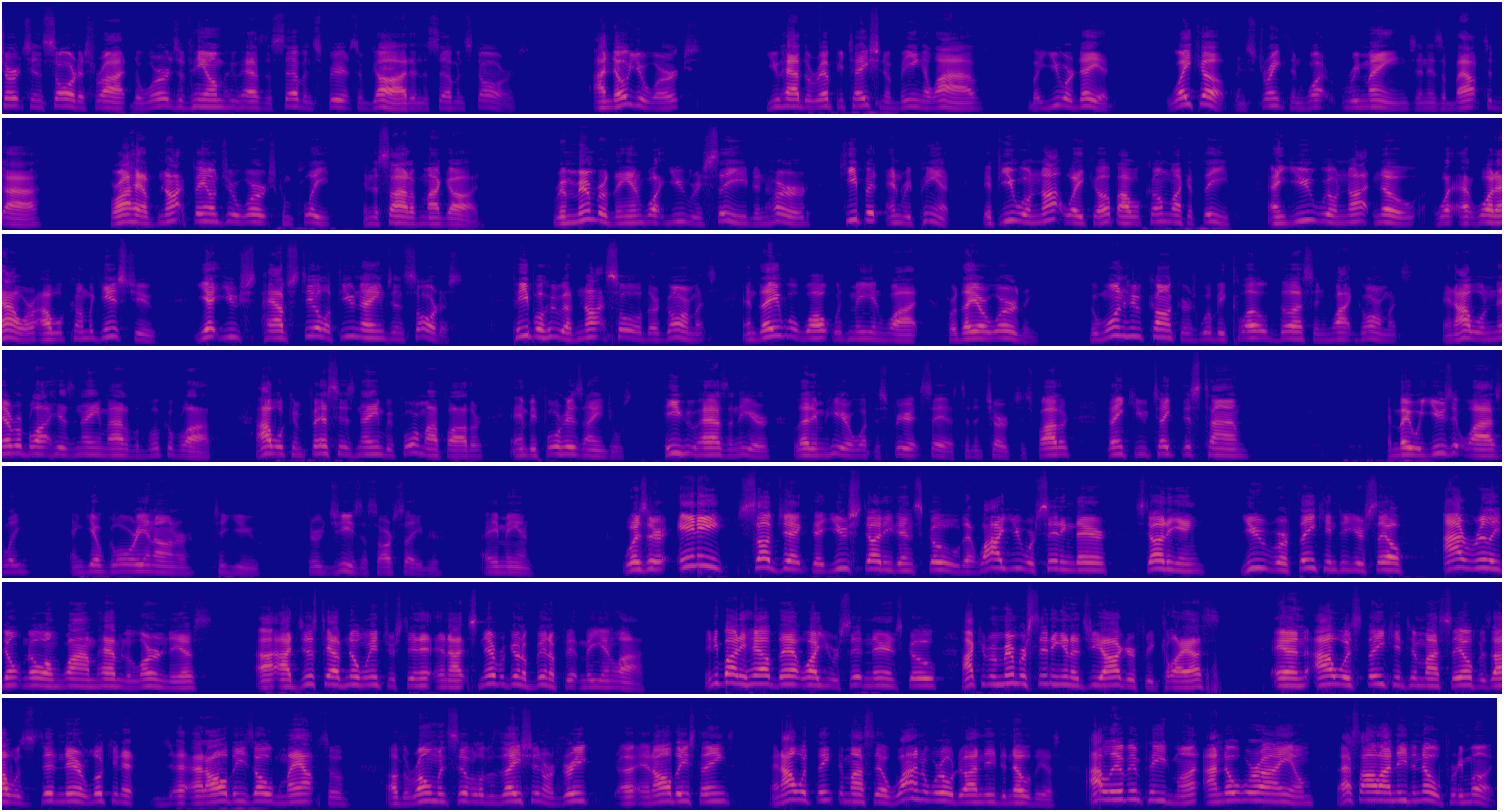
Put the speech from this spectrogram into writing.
church in Sardis write the words of him who has the seven spirits of God and the seven stars. I know your works. You have the reputation of being alive, but you are dead. Wake up and strengthen what remains and is about to die, for I have not found your works complete in the sight of my God. Remember then what you received and heard, keep it and repent. If you will not wake up, I will come like a thief, and you will not know at what hour I will come against you. Yet you have still a few names in Sardis, people who have not soiled their garments, and they will walk with me in white, for they are worthy. The one who conquers will be clothed thus in white garments, and I will never blot his name out of the book of life. I will confess his name before my Father and before his angels. He who has an ear, let him hear what the Spirit says to the churches. Father, thank you. Take this time and may we use it wisely and give glory and honor to you through Jesus our Savior. Amen. Was there any subject that you studied in school that while you were sitting there studying, you were thinking to yourself, I really don't know why I'm having to learn this. I, I just have no interest in it, and I, it's never going to benefit me in life. Anybody have that while you were sitting there in school? I can remember sitting in a geography class, and I was thinking to myself as I was sitting there looking at at all these old maps of, of the Roman civilization or Greek uh, and all these things, and I would think to myself, why in the world do I need to know this? I live in Piedmont. I know where I am. That's all I need to know, pretty much.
